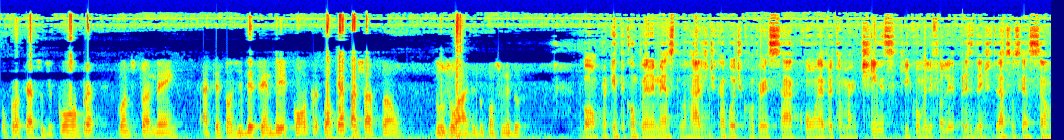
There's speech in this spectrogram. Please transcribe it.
o processo de compra, quanto também a questão de defender contra qualquer taxação do usuário, do consumidor. Bom, para quem está acompanhando o MS no rádio, a gente acabou de conversar com o Everton Martins, que, como ele falou, é presidente da Associação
